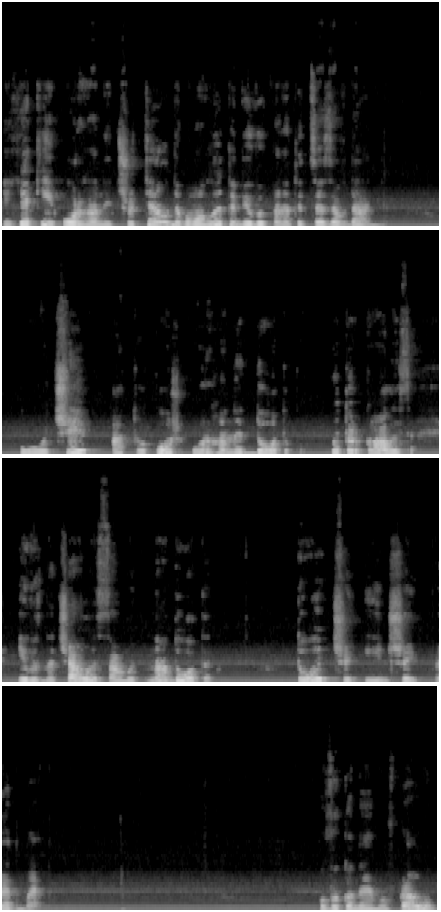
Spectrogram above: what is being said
Які органи чуття допомогли тобі виконати це завдання? Очі, а також органи дотику. Ви торкалися і визначали саме на дотик той чи інший предмет. Виконаємо вправу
